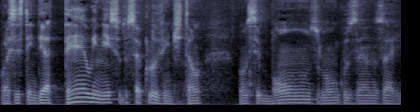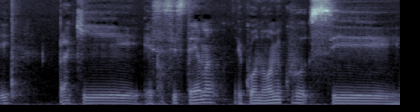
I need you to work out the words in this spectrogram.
vai se estender até o início do século 20. Então, vão ser bons, longos anos aí para que esse sistema econômico se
